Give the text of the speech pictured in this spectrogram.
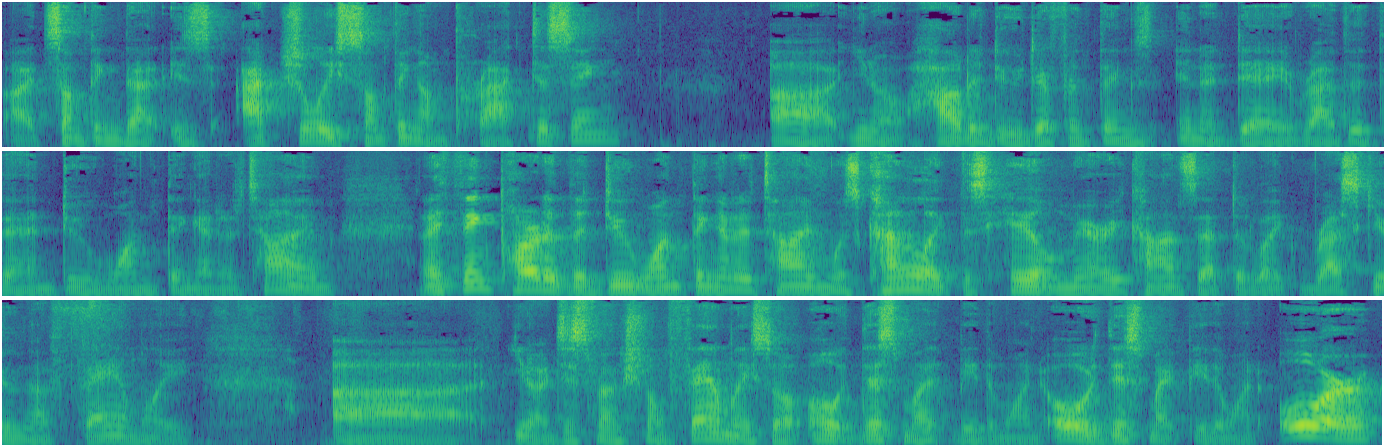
Uh, it's something that is actually something I'm practicing uh, you know, how to do different things in a day rather than do one thing at a time. And I think part of the do one thing at a time was kind of like this Hail Mary concept of like rescuing a family, uh, you know, a dysfunctional family. So, oh, this might be the one, or this might be the one, or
